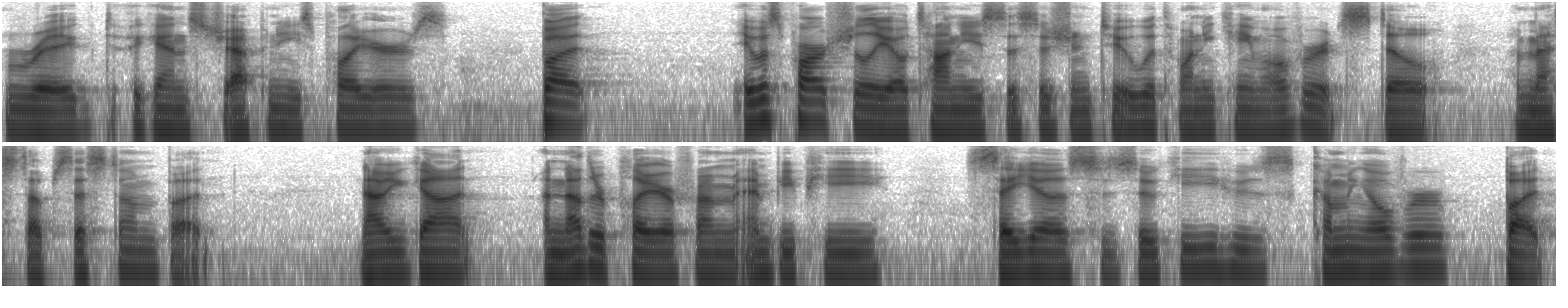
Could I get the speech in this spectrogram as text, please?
rigged against Japanese players. But it was partially Otani's decision too. With when he came over, it's still a messed up system. But now you got another player from NPB Seiya Suzuki who's coming over, but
